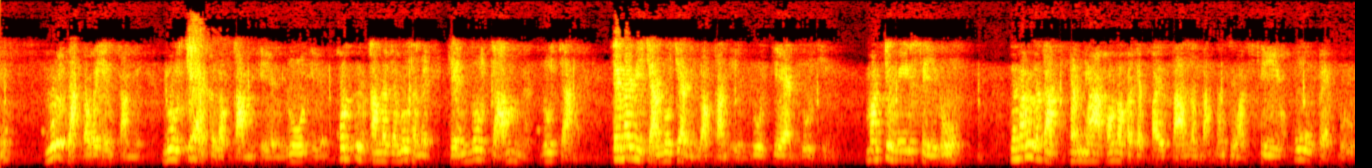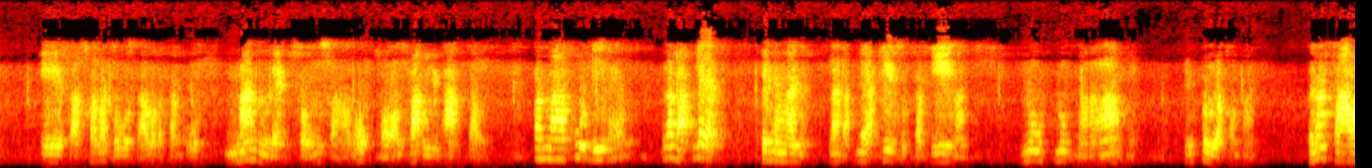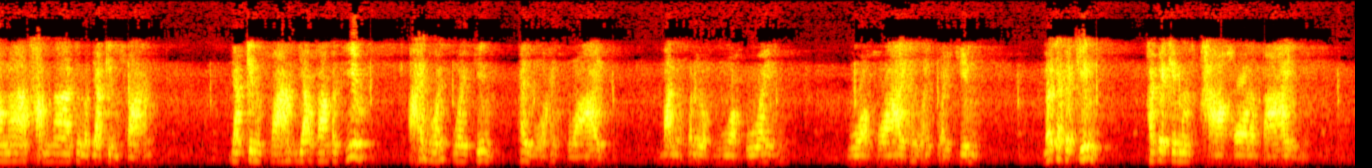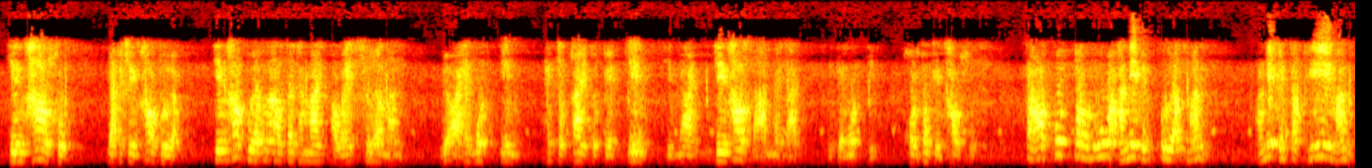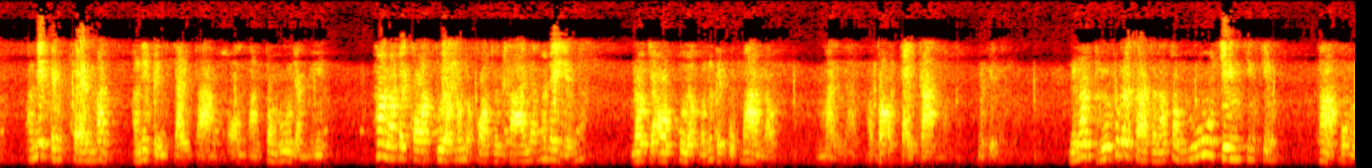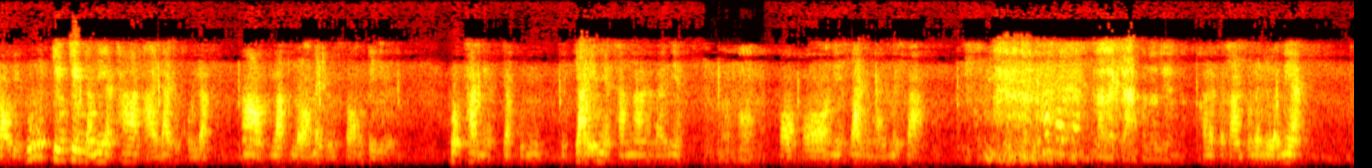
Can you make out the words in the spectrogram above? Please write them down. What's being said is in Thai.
รู้จักก็ไปเห็นกรรมรู้แก้คือเรากรรมเอง รู้เอง คนอื่นทำเราจะรู้ทำไม เห็นรู้จำรู้จัก แต่ไม่มีจารรู้แจ้งเรากรรมเอง รู้แจ้งรู้จริงมันจะมีสี่รู้ดังนั้นระดับปัญญาของเราก็จะไปตามลำดับนั้นสิว่าสี่คู่แปดบุรุษ เอสัพพะโตสาวกตังโกนั่นแหละสงสาวกของพระวิภาคเจ้าตำราพูดดีแล้ว ระดับแรกเป็นยังไงเนี่ยระดับแรกที่สุดกับที่มันรูปรูปน้ำเป็นเปลือกของมันดังนั้นชาวนาทำนาจึงว่าอยากกินฟาง อยากกินฟางอยากฟางไปทิ่มให้หัวให้ควายกิน ให้หัวให้ควายบ้านก็เรียกงัวควายงัวควายให้หัวให้ควายกิน แล้วจะไปกินใครไปกินมันคาคอละตาย กินข้าวสุกอย่าไปกินข้าวเปลือก กินข้าวเปลือกมันเอาไปทำไม เอาไว้เสื้อมัน หรือเอาให้มดกิน ให้ตัวไก่ตัวเป็ดกินกินได้กินข้าวสารไม่ได้มีแต่มดกินคนต้องกินข้าวสุกสาวพุทธต้องรู้ว่า อันนี้เป็นเปลือกมัน อันนี้เป็นจักพีมัน อันนี้เป็นแผ่นมัน อันนี้เป็นใจกลางของมันต้องรู้อย่างนี้ ถ้าเราไปกอดเปลือกมันจะกอดจนตายแล้วไม่ได้เห็นนะ เราจะเอาเปลือกมันไปปลูกบ้านเราไม่ได้เราต้องเอาใจกลางมันไม่เป็นดังนั้นถือพุทธศาสนาต้องรู้จริงจริง ๆ ถ้าพวกเราดิรู้จริง ๆ อย่างนี้ท้าทายได้ทุกคนแล้วอ้าวรับรองไม่ถึงสองปีเลยพวกท่านเนี่ยจะคุณใจเนี่ยทำงานอะไรเนี่ยพอพอเนี่ยวันยังไงไม่ทราบข้าราชการพลเรือนข้าราชการพลเรือนเนี่ย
